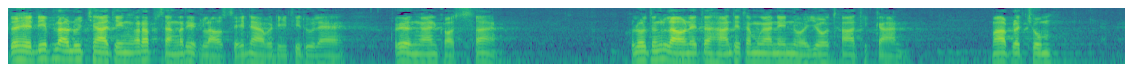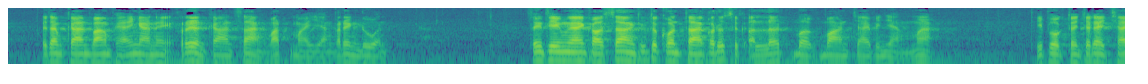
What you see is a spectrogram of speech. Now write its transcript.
โดยเหตุนี้พระอนุชาจึงรับสั่งเรียกเหล่าเสนาบดีที่ดูแล เรื่องงานก่อสร้างรวมถึงเหล่าในทหารที่ทำงานในหน่วยโยธาธิการ มาประชุมไปทำการวางแผนงานในเรื่องการสร้างวัดใหม่อย่างเร่งด่วน ซึ่งทีมงานก่อสร้างทุกๆคนต่างก็รู้สึก alert เบิกบานใจเป็นอย่างมาก ที่พวกตนจะได้ใช้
